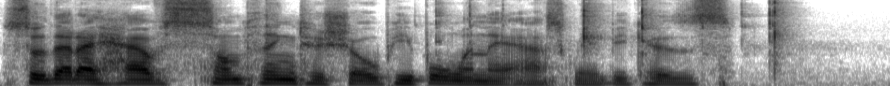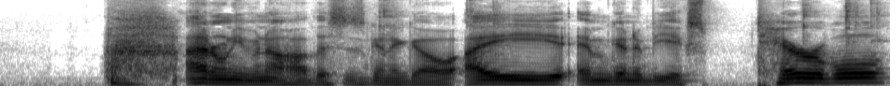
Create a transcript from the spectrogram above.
so that I have something to show people when they ask me because I don't even know how this is going to go. I am going to be terrible.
